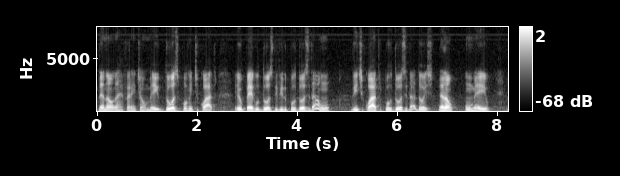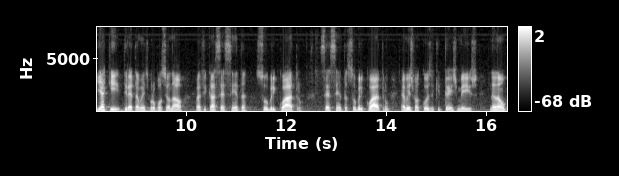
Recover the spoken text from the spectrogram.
Né não, né? referente a 1 meio, 12 por 24. Eu pego 12 dividido por 12 dá 1. 24 por 12 dá 2, né não? 1 meio. E aqui, diretamente proporcional, vai ficar 60 sobre 4. 60 sobre 4 é a mesma coisa que 3 meios, né não?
